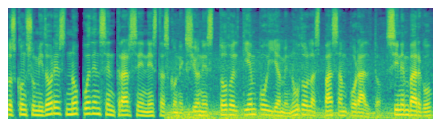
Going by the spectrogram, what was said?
los consumidores no pueden centrarse en estas conexiones todo el tiempo y a menudo las pasan por alto. Sin embargo,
